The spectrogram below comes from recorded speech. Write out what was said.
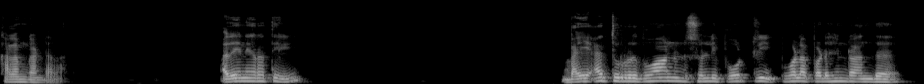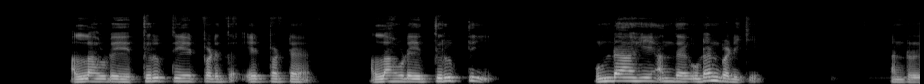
களம் கண்டவர். அதே நேரத்தில் பைஅத்துர் ரிதுவான் என்று சொல்லி போற்றி போலப்படுகின்ற அந்த அல்லாஹுடைய திருப்தி ஏற்படுத்த ஏற்பட்ட அல்லாஹுடைய திருப்தி உண்டாகி அந்த உடன்படிக்கை அன்று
